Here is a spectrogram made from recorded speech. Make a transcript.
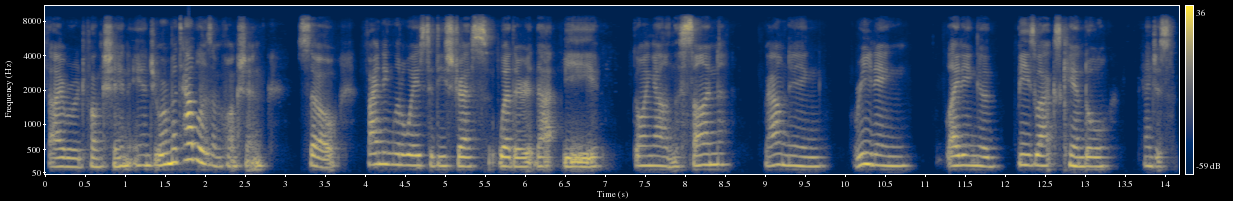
thyroid function and your metabolism function. So, finding little ways to de stress, whether that be going out in the sun, grounding, reading, lighting a beeswax candle, and just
